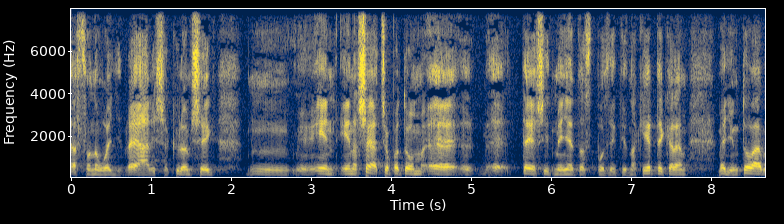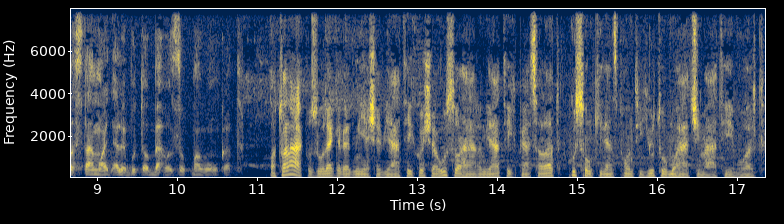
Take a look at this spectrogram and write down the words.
azt mondom, hogy reális a különbség. Mm, én, én a saját csapatom teljesítményet azt pozitívnak értékelem, megyünk tovább, aztán majd előbb-utóbb behozzuk magunkat. A találkozó legeredményesebb játékosa a 23 játékperc alatt 29 pontig jutó Mohácsi Máté volt.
